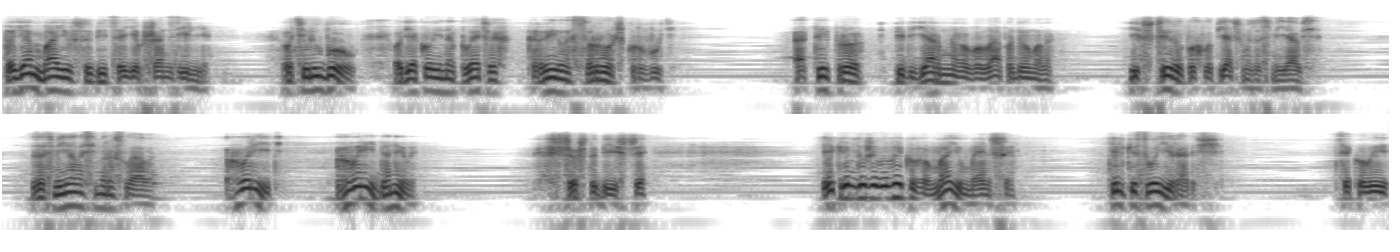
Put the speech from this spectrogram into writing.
то я маю в собі це євшан зілля. Оцю любов, від якої на плечах крила сорочку рвуть. А ти про підярмного вола подумала і щиро по хлоп'ячому засміявся. Засміялася Мирослава. Говоріть, говоріть, Даниле. Що ж тобі ще? І крім дуже великого, маю менше, тільки свої радощі. Це коли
